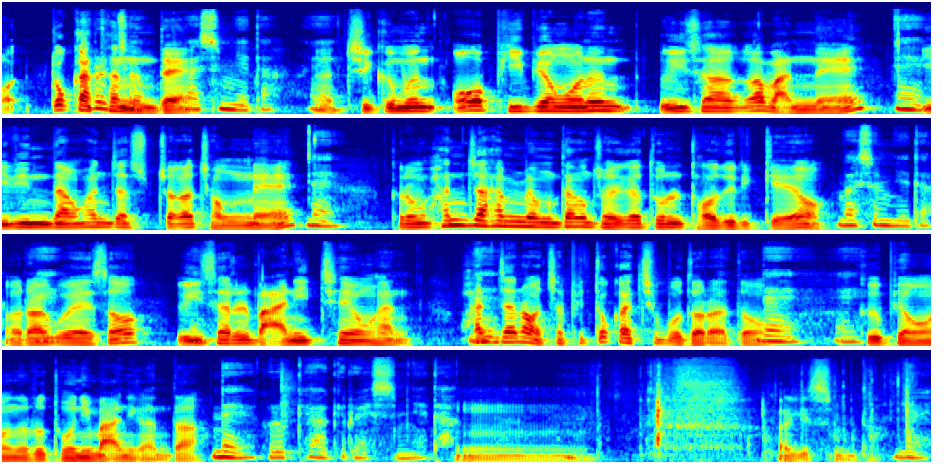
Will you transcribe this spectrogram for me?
어, 똑같았는데 그렇죠. 맞습니다. 네. 지금은 어 비병원은 의사가 많네. 네. 1인당 환자 숫자가 적네. 네. 그럼 환자 한 명당 저희가 돈을 더 드릴게요. 맞습니다. 라고 네. 해서 의사를 많이 채용한 환자는 어차피 똑같이 보더라도 그 병원으로 돈이 많이 간다. 네, 그렇게 하기로 했습니다. 음. 알겠습니다. 네.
